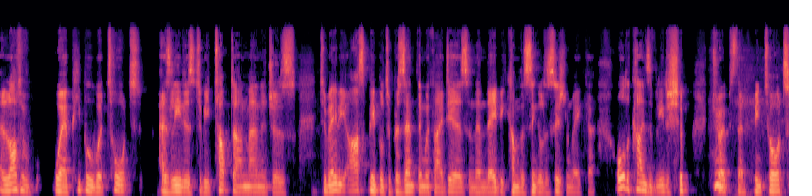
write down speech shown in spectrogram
a lot of where people were taught as leaders to be top down managers, to maybe ask people to present them with ideas and then they become the single decision maker, all the kinds of leadership hmm. tropes that have been taught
